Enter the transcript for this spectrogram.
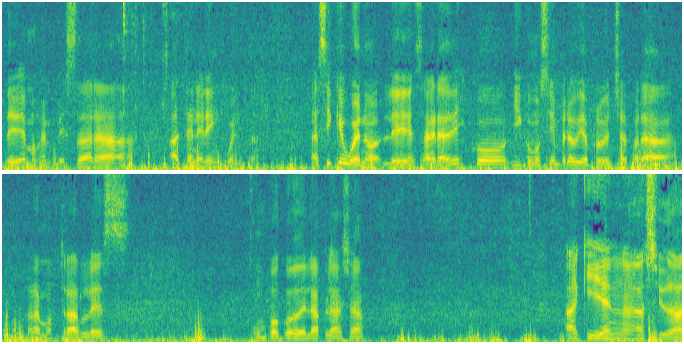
debemos empezar a, tener en cuenta. Así que bueno, les agradezco y como siempre voy a aprovechar para, para mostrarles un poco de la playa aquí en la ciudad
